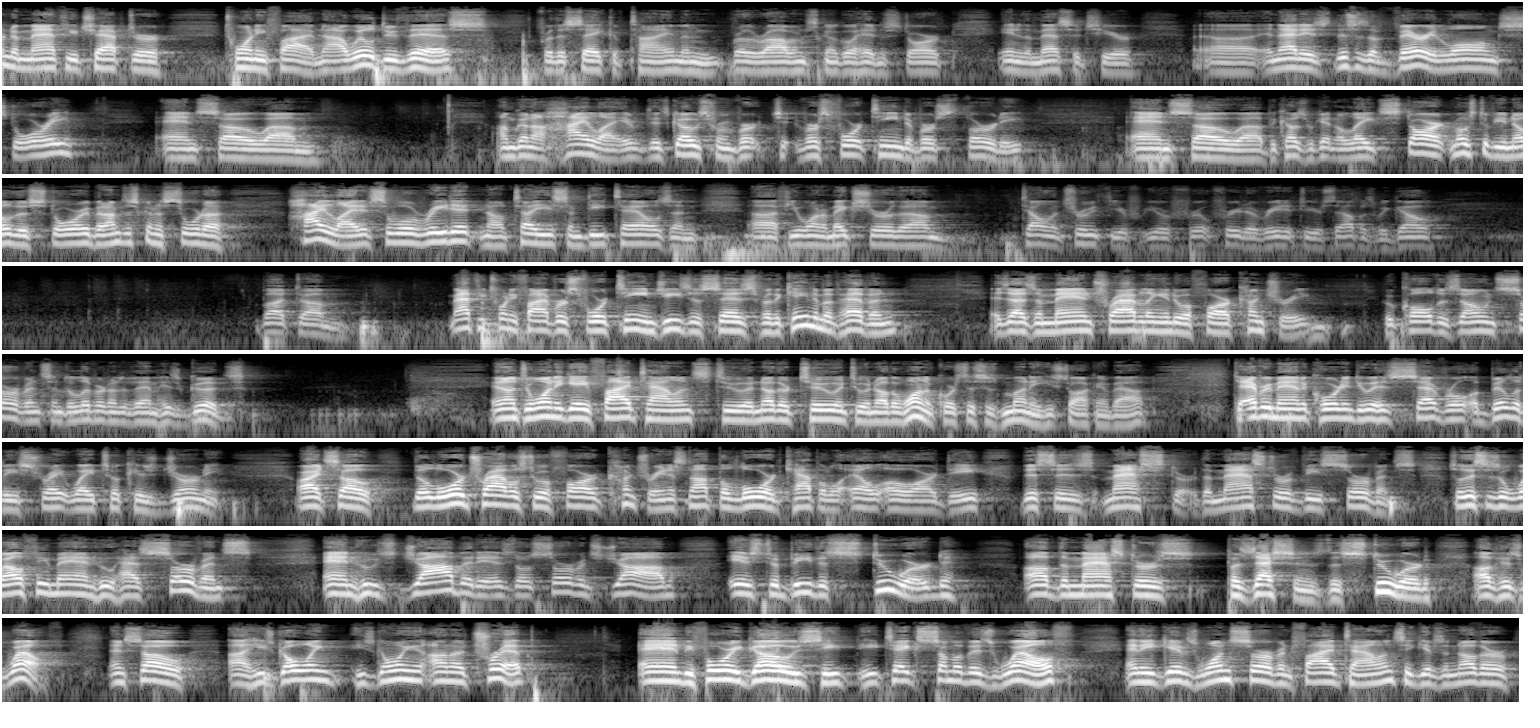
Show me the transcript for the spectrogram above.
Turn to Matthew chapter 25. Now, I will do this for the sake of time, and Brother Rob, I'm just going to go ahead and start into the message here. Uh, and that is, this is a very long story, and so um, I'm going to highlight it. Goes from verse 14 to verse 30. And so, uh, because we're getting a late start, most of you know this story, but I'm just going to sort of highlight it. So we'll read it, and I'll tell you some details. And uh, if you want to make sure that I'm telling the truth, you're, you're free to read it to yourself as we go. But um, Matthew 25, verse 14, Jesus says, For the kingdom of heaven is as a man traveling into a far country who called his own servants and delivered unto them his goods. And unto one he gave five talents, to another two, and to another one. Of course, this is money he's talking about. To every man according to his several abilities, straightway took his journey. All right, so the Lord travels to a far country, and it's not the Lord, capital L O R D. This is master, the master of these servants. So this is a wealthy man who has servants, and whose job it is, those servants' job, is to be the steward of the master's possessions, the steward of his wealth. And so uh, he's going, he's going on a trip and before he goes, he, he takes some of his wealth and he gives one servant five talents. He gives another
